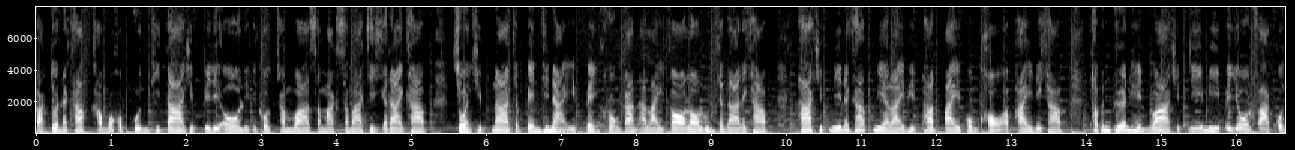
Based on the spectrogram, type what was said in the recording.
ฝากด้วยนะครับคำว่าขอบคุณที่ใต้คลิปวิดีโอ หรือไปกดคำว่าสมัครสมาชิกก็ได้ครับ ส่วนคลิปหน้าจะเป็นที่ไหนเป็นโครงการอะไรก็รอลุ้นกันได้เลยครับ ถ้าคลิปนี้นะครับมีอะไรผิดพลาดไปผมขออภัยด้วยครับ ถ้าเพื่อนๆเห็นว่าคลิปนี้มีประโยชน์ฝากกด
